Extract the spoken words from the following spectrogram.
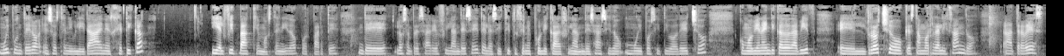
muy puntero en sostenibilidad energética y el feedback que hemos tenido por parte de los empresarios finlandeses y de las instituciones públicas finlandesas ha sido muy positivo. De hecho, como bien ha indicado David, el roadshow que estamos realizando a través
